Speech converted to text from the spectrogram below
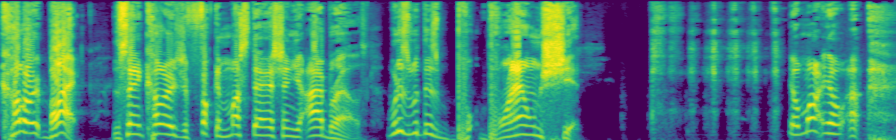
color it black, the same color as your fucking mustache and your eyebrows. What is with this b- brown shit? Yo, Mario. I,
